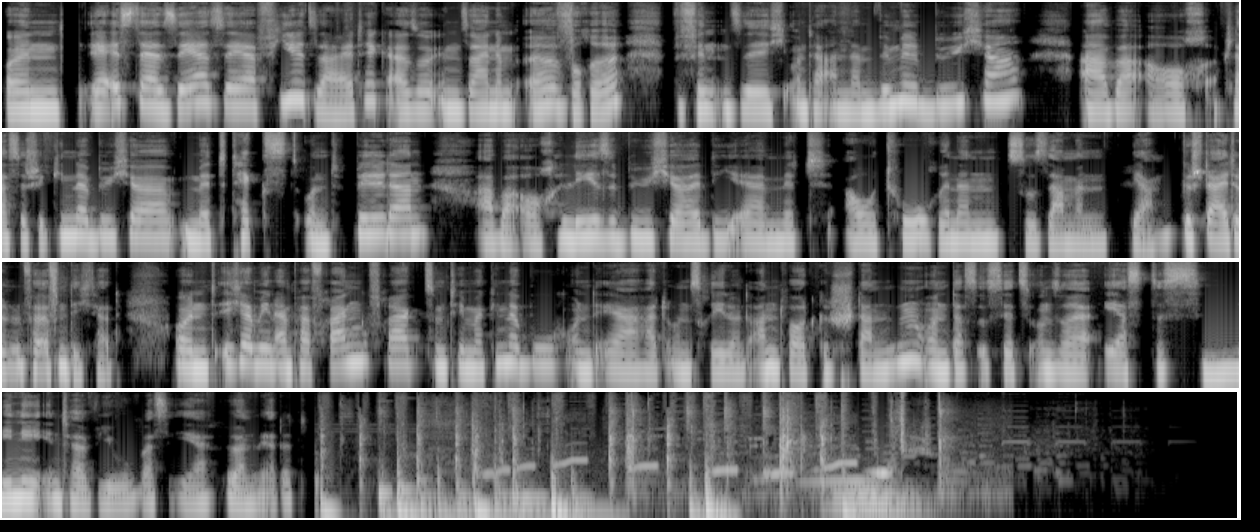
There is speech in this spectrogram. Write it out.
Und er ist da sehr, sehr vielseitig. Also in seinem Oeuvre befinden sich unter anderem Wimmelbücher, aber auch klassische Kinderbücher mit Text und Bildern, aber auch Lesebücher, die er mit Autorinnen zusammen ja, gestaltet und veröffentlicht hat. Und ich habe ihn ein paar Fragen gefragt zum Thema Kinderbuch und er hat uns Rede und Antwort gestanden. Und das ist jetzt unser erstes Mini-Interview, was ihr hören werdet.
